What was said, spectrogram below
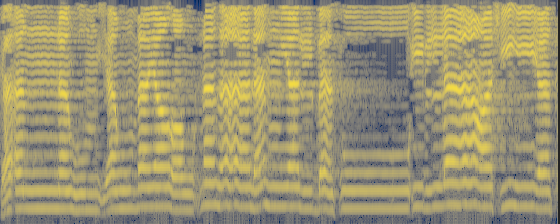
كأنهم يوم يرونها لم يلبثوا إلا عشية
